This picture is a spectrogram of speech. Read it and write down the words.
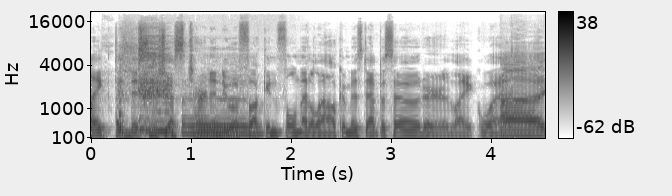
Like, did this just turn into a fucking Full Metal Alchemist episode, or like what? Uh,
